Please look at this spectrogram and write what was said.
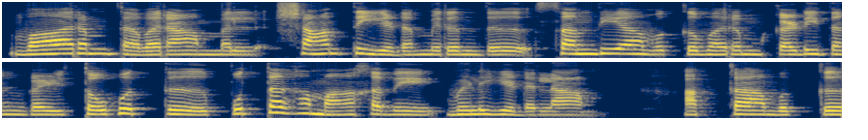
வாரம் தவறாமல் சாந்தியிடமிருந்து சந்தியாவுக்கு வரும் கடிதங்கள் தொகுத்து புத்தகமாகவே வெளியிடலாம். அக்காவுக்கு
